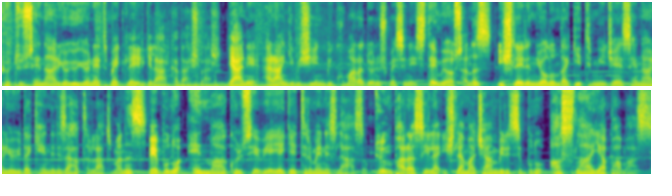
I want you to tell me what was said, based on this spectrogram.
kötü senaryoyu yönetmekle ilgili arkadaşlar. Yani herhangi bir şeyin bir kumara dönüşmesini istemiyorsanız, işlerin yolunda gitmeyeceği senaryoyu da kendinize hatırlatmanız ve bunu en makul seviyeye getirmeniz lazım. Tüm parasıyla işlem açan birisi bunu asla yapamaz.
